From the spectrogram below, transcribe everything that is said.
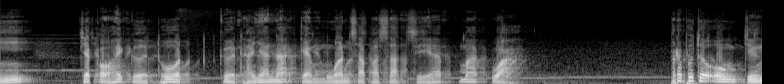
นี้ จะก่อให้เกิดโทษเกิดหายนะแก่มวลสรรพสัตว์เสียมากกว่า พระพุทธองค์จึง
